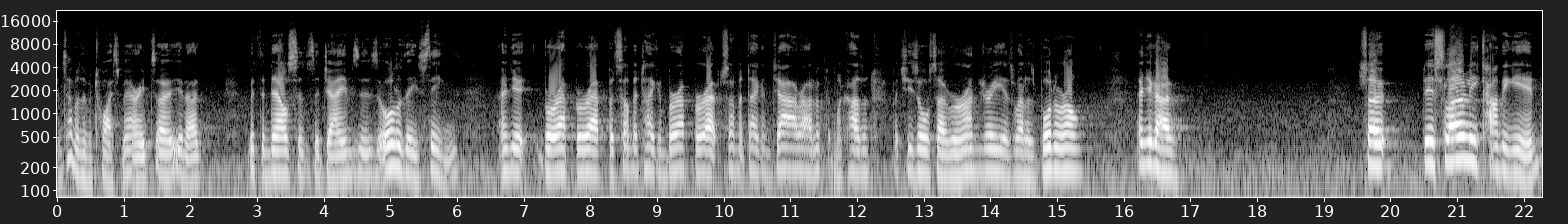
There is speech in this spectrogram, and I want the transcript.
And some of them are twice married, so, you know, with the Nelsons, the Jameses, all of these things, and yet Barap Barap, but some had taken Barap Barap, some had taken Jara. I looked at my cousin, but she's also Wurundjeri as well as Boonwurrung. And you go, so they're slowly coming in,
